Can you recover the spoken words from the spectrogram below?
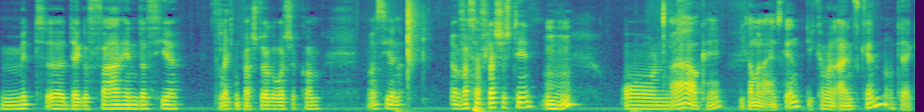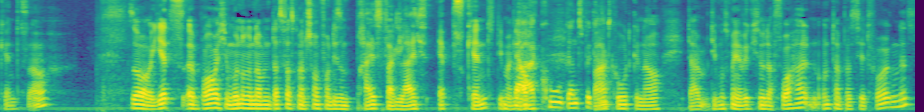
mit äh, der Gefahr hin, dass hier vielleicht ein paar Störgeräusche kommen. Du hast hier eine Wasserflasche stehen. Mhm. Und ah, okay. Die kann man einscannen? Die kann man einscannen und der erkennt es auch. So, jetzt äh, brauche ich im Grunde genommen das, was man schon von diesen Preisvergleichs-Apps kennt, die man Barcode, ja auch, ganz bekannt. Barcode, genau. Da, die muss man ja wirklich nur davor halten und dann passiert folgendes.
